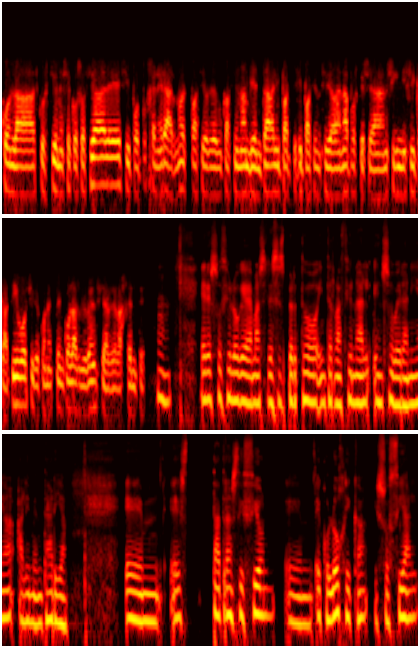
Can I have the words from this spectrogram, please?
con las cuestiones ecosociales y por generar ¿no? espacios de educación ambiental y participación ciudadana pues que sean significativos y que conecten con las vivencias de la gente. Eres sociólogo y además eres experto internacional en soberanía alimentaria. Em, esta transición em, ecológica y social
